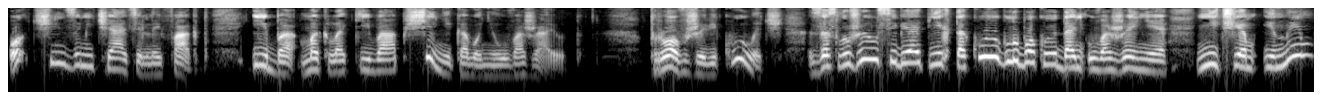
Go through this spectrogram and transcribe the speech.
очень замечательный факт, ибо маклаки вообще никого не уважают. Проф же Викулыч заслужил себе от них такую глубокую дань уважения ничем иным,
